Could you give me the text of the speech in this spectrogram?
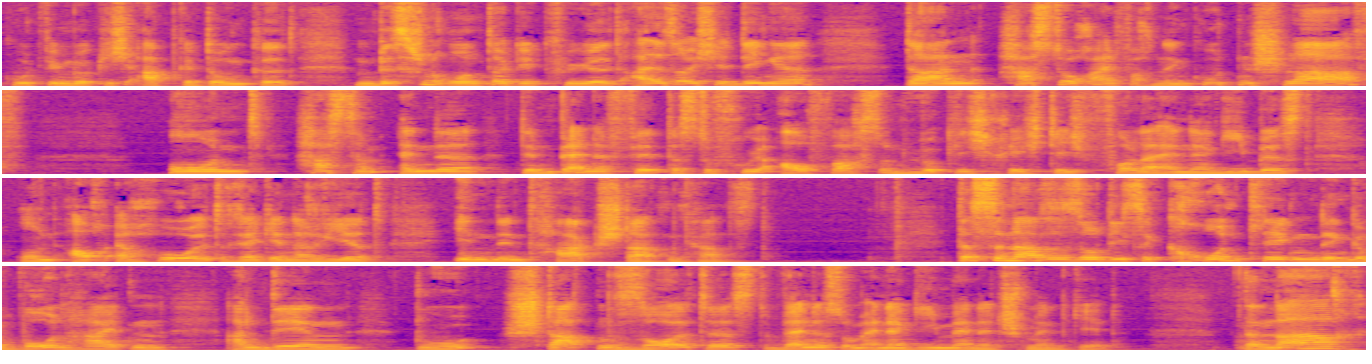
gut wie möglich abgedunkelt, ein bisschen runtergekühlt, all solche Dinge. Dann hast du auch einfach einen guten Schlaf und hast am Ende den Benefit, dass du früh aufwachst und wirklich richtig voller Energie bist und auch erholt, regeneriert in den Tag starten kannst. Das sind also so diese grundlegenden Gewohnheiten, an denen du starten solltest, wenn es um Energiemanagement geht. Danach,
